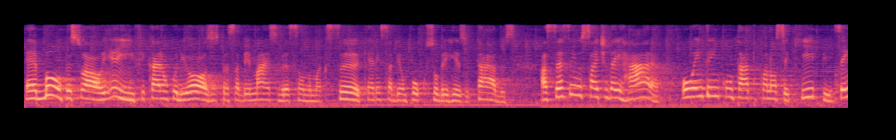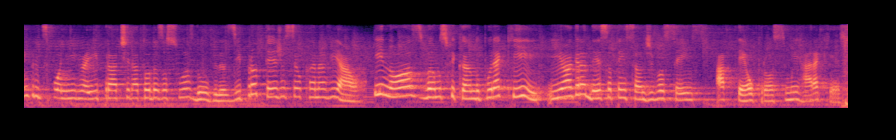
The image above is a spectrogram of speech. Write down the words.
É bom, pessoal. E aí, ficaram curiosos para saber mais sobre a ação do Maxan? Querem saber um pouco sobre resultados? Acessem o site da Ihara ou entrem em contato com a nossa equipe, sempre disponível aí para tirar todas as suas dúvidas e proteja o seu canavial. E nós vamos ficando por aqui e eu agradeço a atenção de vocês. Até o próximo Ihara Cast.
